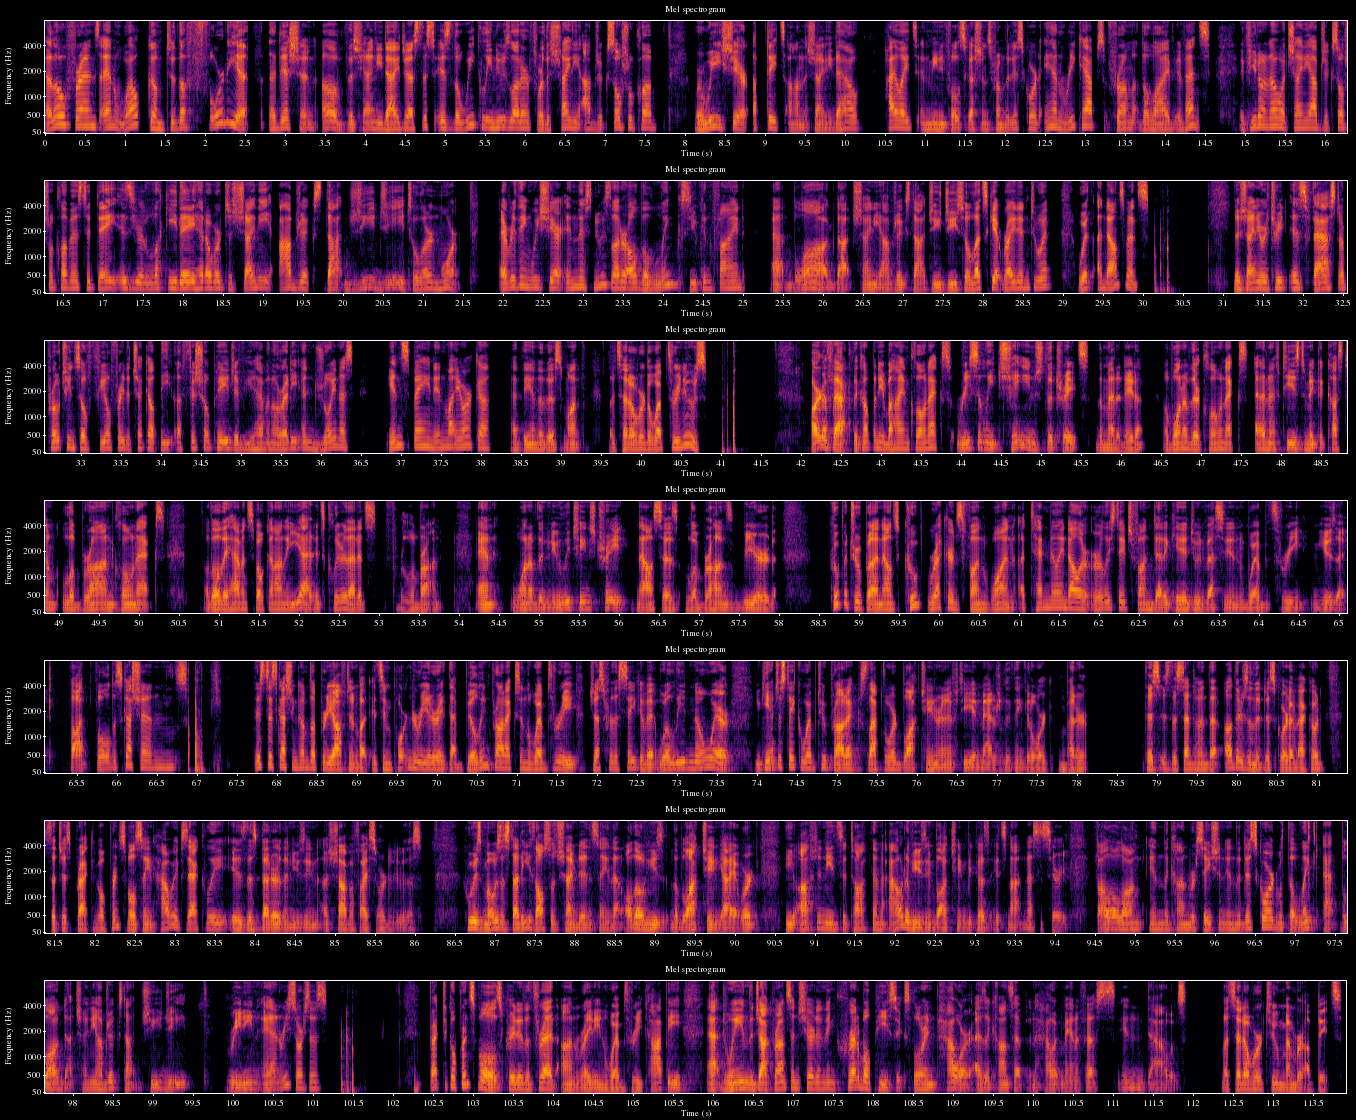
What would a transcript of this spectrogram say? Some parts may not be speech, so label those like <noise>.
Hello, friends, and welcome to the 40th edition of the Shiny Digest. This is the weekly newsletter for the Shiny Object Social Club, where we share updates on the Shiny DAO, highlights and meaningful discussions from the Discord, and recaps from the live events. If you don't know what Shiny Object Social Club is, today is your lucky day. Head over to shinyobjects.gg to learn more. Everything we share in this newsletter, all the links you can find at blog.shinyobjects.gg. So let's get right into it with announcements. The Shiny Retreat is fast approaching, so feel free to check out the official page if you haven't already and join us in Spain, in Mallorca, at the end of this month. Let's head over to Web3 News. RTFKT, the company behind CloneX, recently changed the traits, the metadata, of one of their CloneX NFTs to make a custom LeBron CloneX. Although they haven't spoken on it yet, it's mm. clear that it's for LeBron. And one of the newly changed trait now says LeBron's beard. Coopahtroopa announced Coop Records Fund 1, a $10 million early stage fund dedicated to investing in Web3 music. Thoughtful discussions. This discussion comes up pretty often, but it's important to reiterate that building products in the Web3 just for the sake of it will lead nowhere. You can't just take a Web2 product, slap the word blockchain or NFT, and magically think it'll work better. This is the sentiment that others in the Discord have echoed, such as Practical Principles, saying, How exactly is this better than using a Shopify store to do this? Who is Moses Study? He's also chimed in saying that although he's the blockchain guy at work, he often needs to talk them out of using blockchain because it's not necessary. Follow along in the conversation in the Discord with the link at blog.shinyobjects.gg. Reading and resources. Practical Principles created a thread on writing Web3 copy. At Dwayne, the Jock Bronson shared an incredible piece exploring power as a concept and how it manifests in DAOs. Let's head over to member updates.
